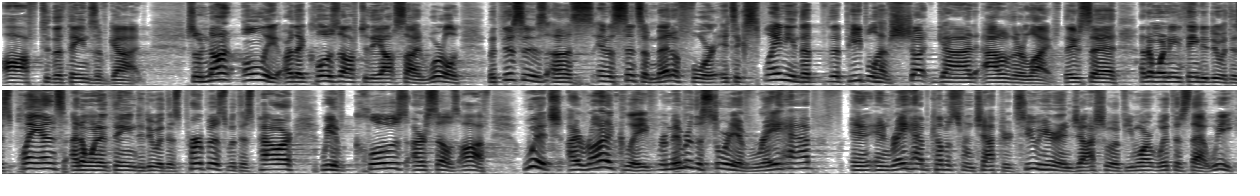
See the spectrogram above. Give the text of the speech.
off to the things of God. So not only are they closed off to the outside world, but this is, a, in a sense, a metaphor. It's explaining that the people have shut God out of their life. They've said, I don't want anything to do with his plans. I don't want anything to do with his purpose, with his power. We have closed ourselves off, which, ironically, remember the story of Rahab and, and, Rahab comes from chapter 2 here in Joshua, if you weren't with us that week.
